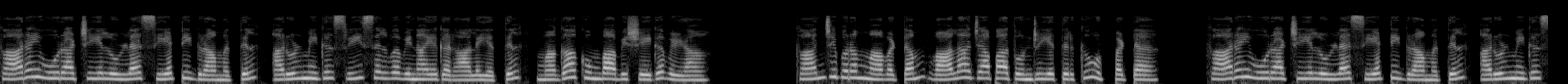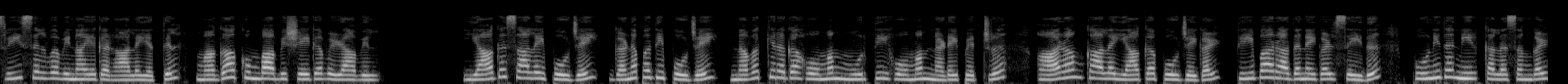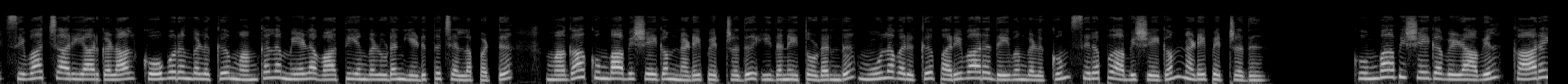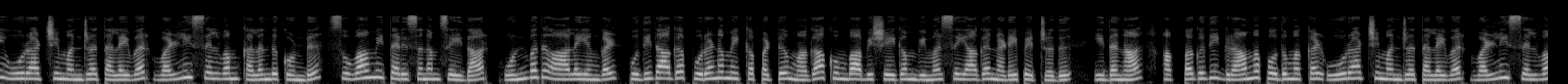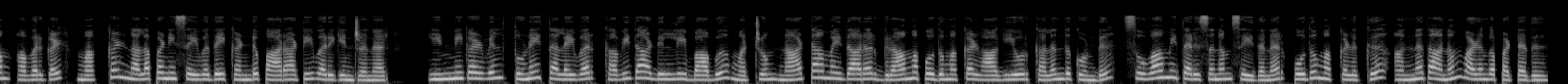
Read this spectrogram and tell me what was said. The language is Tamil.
காரை ஊராட்சியில் உள்ள சியட்டி கிராமத்தில் அருள்மிகு ஸ்ரீசெல்வ விநாயகர் ஆலயத்தில் மகா கும்பாபிஷேக விழா. காஞ்சிபுரம் மாவட்டம் வாலாஜாபாத் ஒன்றியத்திற்கு உட்பட்ட காரை ஊராட்சியில் உள்ள சியட்டி கிராமத்தில் அருள்மிகு ஸ்ரீசெல்வ விநாயகர் ஆலயத்தில் மகா கும்பாபிஷேக விழாவில் யாகசாலை பூஜை கணபதி பூஜை நவக்கிரக ஹோமம் மூர்த்தி ஹோமம் நடைபெற்று ஆறாம் கால யாக பூஜைகள் தீபாராதனைகள் செய்து புனித நீர் கலசங்கள் சிவாச்சாரியார்களால் கோபுரங்களுக்கு மங்கள மேள வாத்தியங்களுடன் எடுத்துச் செல்லப்பட்டு மகா கும்பாபிஷேகம் நடைபெற்றது. இதனைத் தொடர்ந்து மூலவருக்கு பரிவார தெய்வங்களுக்கும் சிறப்பு அபிஷேகம் நடைபெற்றது. கும்பாபிஷேக விழாவில் காரை ஊராட்சி மன்ற தலைவர் வள்ளி செல்வம் கலந்து கொண்டு சுவாமி தரிசனம் செய்தார். ஒன்பது ஆலயங்கள் புதிதாக புரணமைக்கப்பட்டு மகா கும்பாபிஷேகம் விமர்சையாக நடைபெற்றது. இதனால் அப்பகுதி கிராம பொதுமக்கள் ஊராட்சி மன்ற தலைவர் வள்ளி செல்வம் அவர்கள் மக்கள் நலப்பணி செய்வதைக் கண்டு பாராட்டி வருகின்றனர். இந்நிகழ்வில் துணைத் தலைவர் கவிதா டில்லி பாபு மற்றும் நாட்டாமைதாரர் கிராம பொதுமக்கள் ஆகியோர் கலந்து கொண்டு சுவாமி தரிசனம் செய்தனர். பொதுமக்களுக்கு அன்னதானம் வழங்கப்பட்டது.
